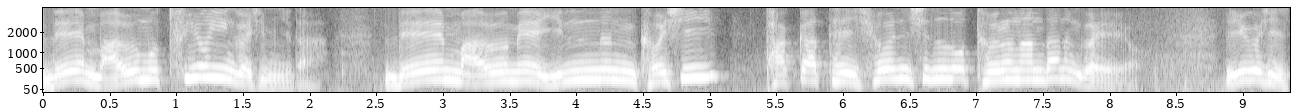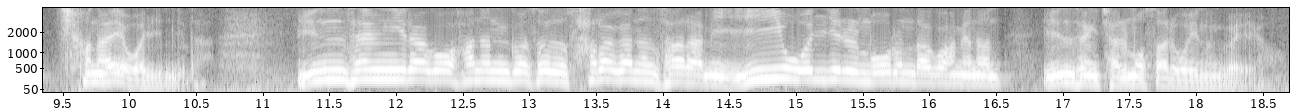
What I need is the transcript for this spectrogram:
내 마음의 투영인 것입니다. 내 마음에 있는 것이 바깥의 현실로 드러난다는 거예요. 이것이 천하의 원리입니다. 인생이라고 하는 것을 살아가는 사람이 이 원리를 모른다고 하면은 인생 잘못 살고 있는 거예요.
